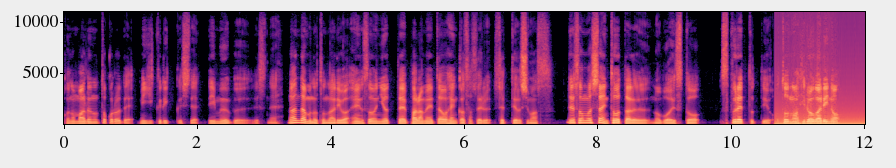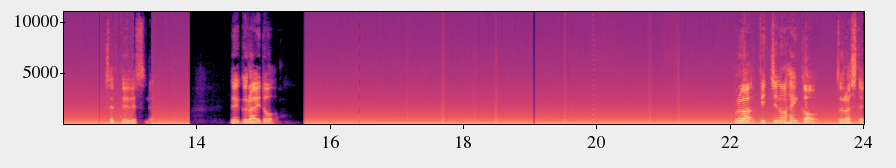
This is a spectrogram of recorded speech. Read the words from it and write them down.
この丸のところで右クリックしてリムーブですね。ランダムの隣は演奏によってパラメータを変化させる設定をします。でその下にトータルのボイスとスプレッドっていう音の広がりの設定ですね。でグライド。これはピッチの変化をずらして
